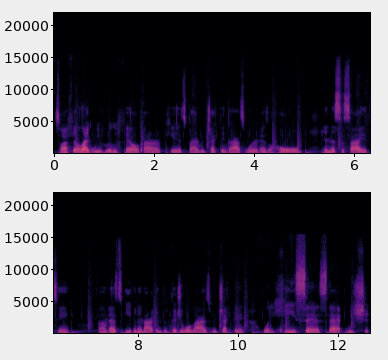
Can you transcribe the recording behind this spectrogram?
So I feel like we've really failed our kids by rejecting God's word as a whole in this society, um, as even in our individual lives, rejecting what He says that we should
